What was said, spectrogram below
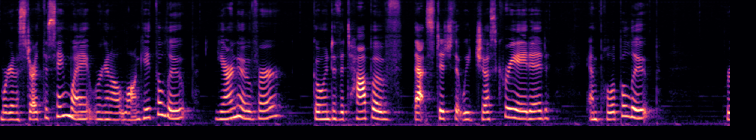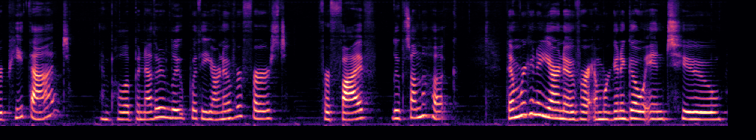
We're gonna start the same way. We're gonna elongate the loop, yarn over, go into the top of that stitch that we just created and pull up a loop. Repeat that and pull up another loop with a yarn over first for five loops on the hook. Then we're gonna yarn over and we're gonna go into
